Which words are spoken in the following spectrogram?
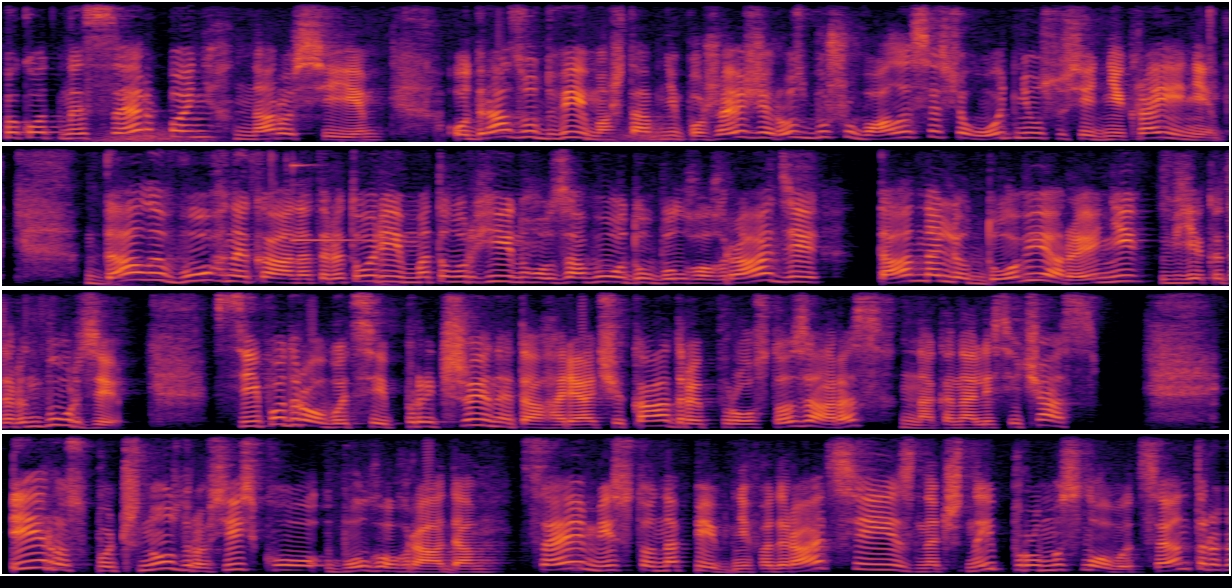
Спекотний серпень на Росії. Одразу дві масштабні пожежі розбушувалися сьогодні у сусідній країні. Дали вогника на території металургійного заводу у Волгограді та на льодовій арені в Єкатеринбурзі. Всі подробиці, причини та гарячі кадри просто зараз на каналі Січас. І розпочну з російського Волгограда. Це місто на півдні Федерації, значний промисловий центр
